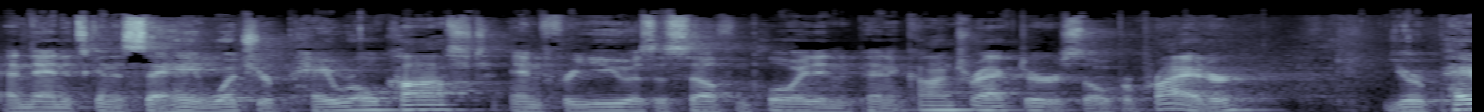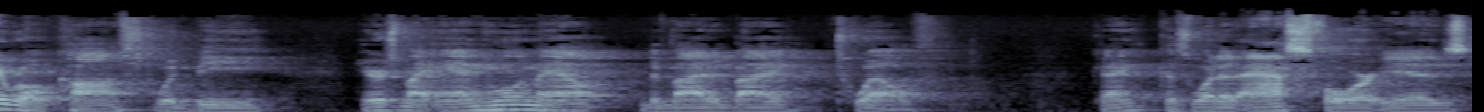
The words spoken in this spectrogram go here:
and then it's going to say, hey, what's your payroll cost? And for you as a self-employed independent contractor or sole proprietor, your payroll cost would be, here's my annual amount divided by 12. Okay, because what it asks for is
